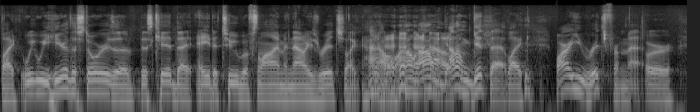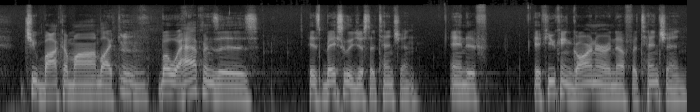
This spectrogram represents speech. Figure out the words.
Like we, we hear the stories of this kid that ate a tube of slime and now he's rich. Like how? I don't, I don't, I don't get that. Like why are you rich from that? Or Chewbacca mom. Like, Mm. but what happens is it's basically just attention. And if if you can garner enough attention,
